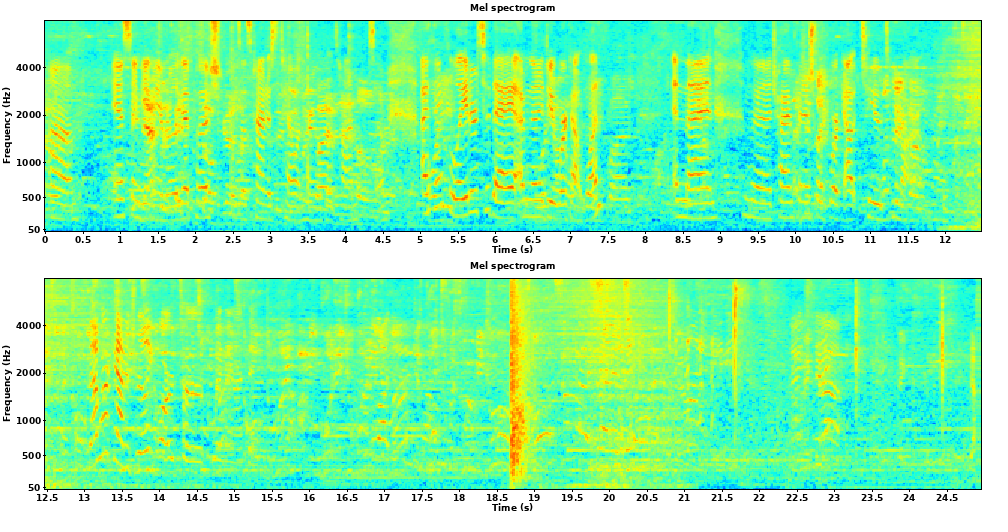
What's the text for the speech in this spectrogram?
Um, Aniston gave me a really good push because I was kind of just telling her the whole time. So I think later today I'm going to do workout one, and then I'm going to try and finish with workout two tomorrow. That workout is really hard for women, I think. A lot different for guys. Yeah,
